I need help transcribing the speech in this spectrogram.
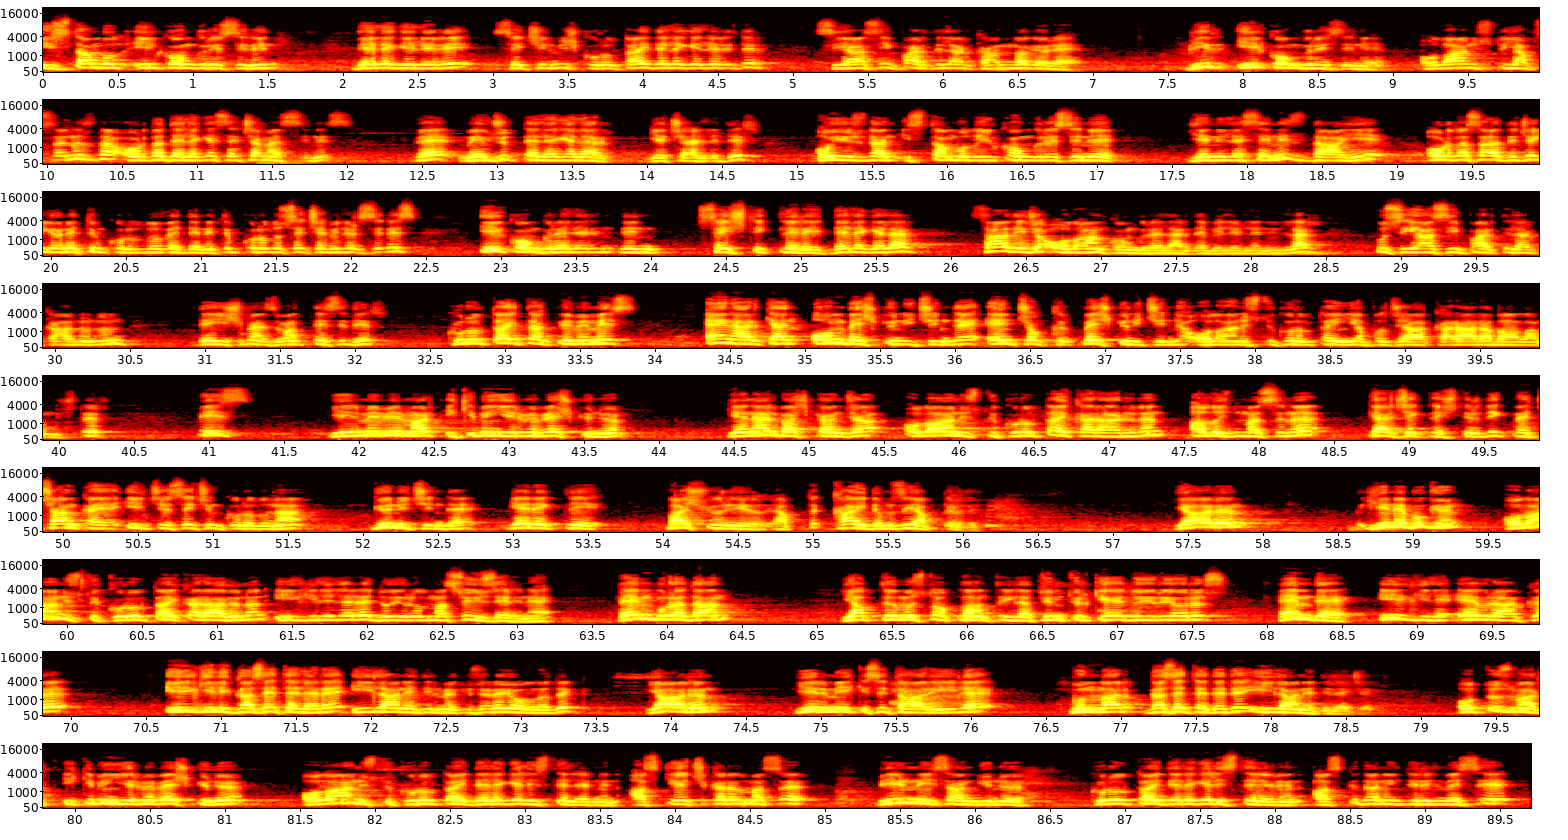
İstanbul İl Kongresi'nin delegeleri seçilmiş kurultay delegeleridir. Siyasi partiler kanuna göre bir il kongresini olağanüstü yapsanız da orada delege seçemezsiniz ve mevcut delegeler geçerlidir. O yüzden İstanbul İl Kongresi'ni yenileseniz dahi orada sadece yönetim kurulu ve denetim kurulu seçebilirsiniz. İl kongrelerinin seçtikleri delegeler sadece olağan kongrelerde belirlenirler. Bu siyasi partiler kanunun değişmez maddesidir. Kurultay takvimimiz en erken 15 gün içinde, en çok 45 gün içinde olağanüstü kurultayın yapılacağı karara bağlanmıştır. Biz 21 Mart 2025 günü Genel Başkanca olağanüstü kurultay kararının alınmasını gerçekleştirdik ve Çankaya İlçe Seçim Kurulu'na gün içinde gerekli başvuruyu yaptık, kaydımızı yaptırdık. Yarın yine bugün olağanüstü kurultay kararının ilgililere duyurulması üzerine hem buradan yaptığımız toplantıyla tüm Türkiye'ye duyuruyoruz hem de ilgili evrakı ilgili gazetelere ilan edilmek üzere yolladık. Yarın 22'si tarihiyle bunlar gazetede de ilan edilecek. 30 Mart 2025 günü olağanüstü kurultay delege listelerinin askıya çıkarılması, 1 Nisan günü kurultay delege listelerinin askıdan indirilmesi,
